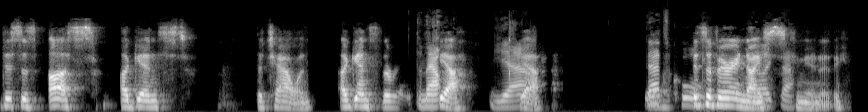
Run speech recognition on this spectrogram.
this is us against the challenge, against the race. The mountain. Yeah. Yeah. Yeah. That's cool. It's a very nice like community.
